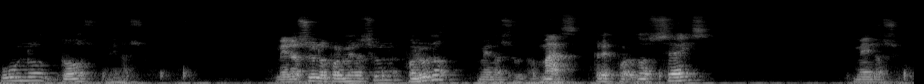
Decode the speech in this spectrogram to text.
1, 2, menos 1. Menos 1 por menos 1, por 1, menos 1. Más 3 por 2, 6, menos 1.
